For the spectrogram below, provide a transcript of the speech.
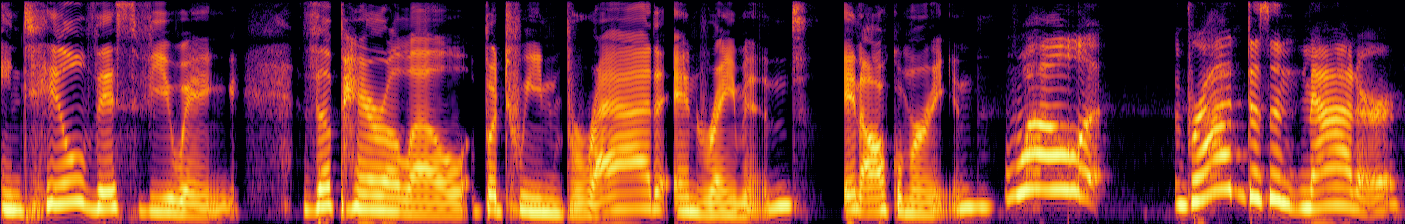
until this viewing the parallel between Brad and Raymond in Aquamarine. Well, Brad doesn't matter.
